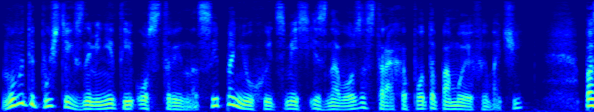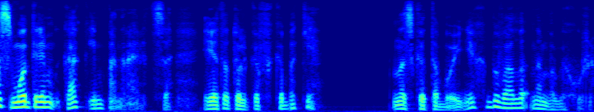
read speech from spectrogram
Ну вот и пусть их знаменитые острые носы понюхают смесь из навоза, страха, пота, помоев и мочи. Посмотрим, как им понравится. И это только в кабаке. На скотобойнях бывало намного хуже.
